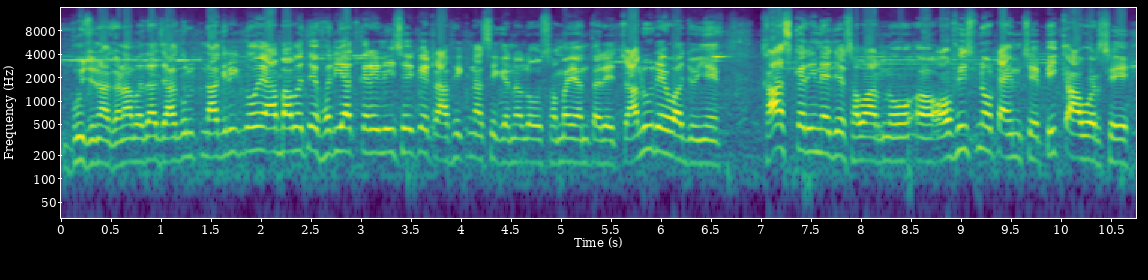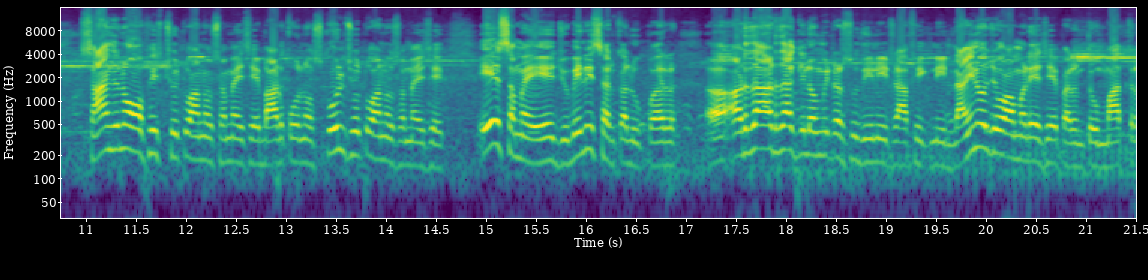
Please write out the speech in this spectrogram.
ભુજના ઘણા બધા જાગૃત નાગરિકોએ આ બાબતે ફરિયાદ કરેલી છે કે ટ્રાફિકના સિગ્નલો સમયાંતરે ચાલુ રહેવા જોઈએ. ખાસ કરીને જે સવારનો ઓફિસનો ટાઈમ છે, પીક આવર છે, સાંજનો ઓફિસ છૂટવાનો સમય છે, બાળકોનો સ્કૂલ છૂટવાનો સમય છે, એ સમયે જુબેલી સર્કલ ઉપર અડધા અડધા કિલોમીટર સુધીની ટ્રાફિકની લાઈનો જોવા મળે છે, પરંતુ માત્ર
